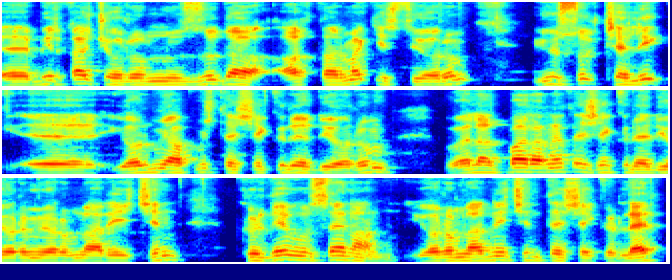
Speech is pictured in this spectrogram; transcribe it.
e, birkaç yorumunuzu da aktarmak istiyorum. Yusuf Çelik e, yorum yapmış. Teşekkür ediyorum. Velat Baran'a teşekkür ediyorum yorumları için. Kürde Hüsenan yorumların için teşekkürler.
